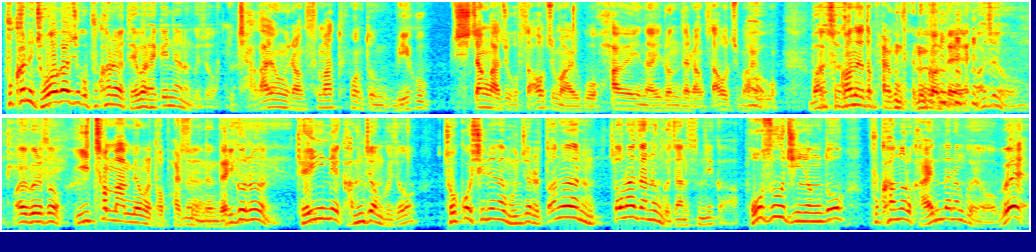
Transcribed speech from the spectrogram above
북한이 좋아가지고 북한을 대화를 했겠냐는 거죠. 이 자가용이랑 스마트폰도 미국 시장 가지고 싸우지 말고 화웨이나 이런 데랑 싸우지 말고 어, 맞아요. 북한에도 팔면 되는 건데 맞아요. 아니 그래서 2천만 명을 더 팔수 네. 있는데 이거는 개인의 감정 그죠? 좋고 싫으나 문제를 떠나자는 떠나자는 거지 않습니까? 보수 진영도 북한으로 가야 된다는 거예요. 왜?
